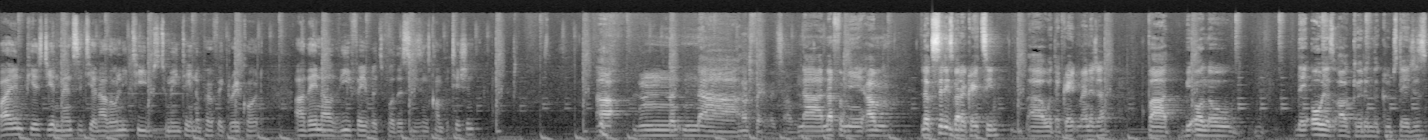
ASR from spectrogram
Bayern, PSG, and Man City are now the only teams to maintain a perfect record. Are they now the favorites for this season's competition? Uh, n- nah Not favorites. Nah, not for me. Um, look, City's got a great team uh, with a great manager, but we all know they always are good in the group stages.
